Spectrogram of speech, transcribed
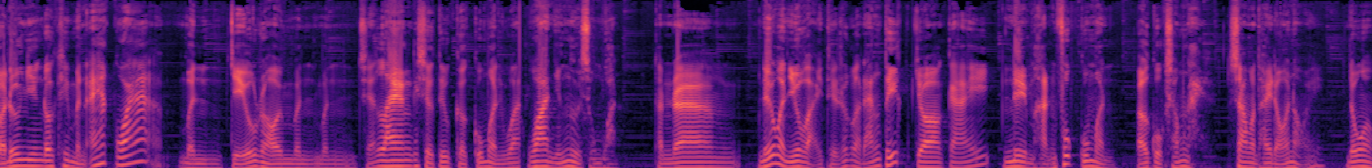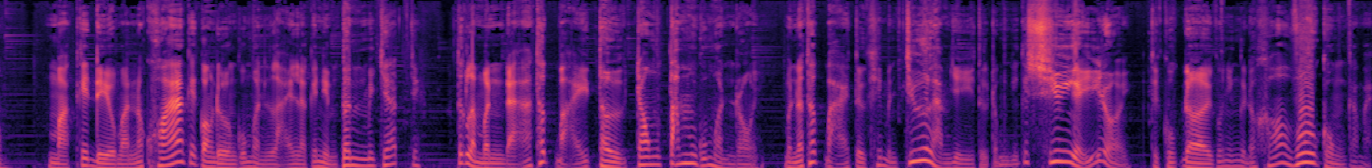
và đương nhiên đôi khi mình ác quá, mình chịu rồi, mình mình sẽ lan cái sự tiêu cực của mình qua qua những người xung quanh. Thành ra, nếu mà như vậy thì rất là đáng tiếc cho cái niềm hạnh phúc của mình ở cuộc sống này. Sao mà thay đổi nổi, đúng không? Mà cái điều mà nó khóa cái con đường của mình lại là cái niềm tin mới chết chứ. Tức là mình đã thất bại từ trong tâm của mình rồi. Mình đã thất bại từ khi mình chưa làm gì, từ trong những cái suy nghĩ rồi. Thì cuộc đời của những người đó khó vô cùng các bạn.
